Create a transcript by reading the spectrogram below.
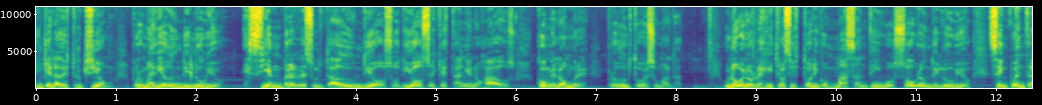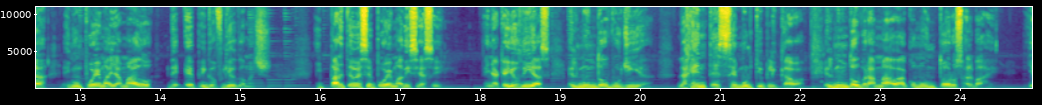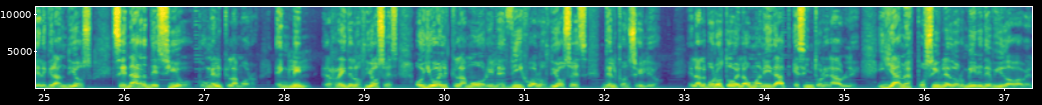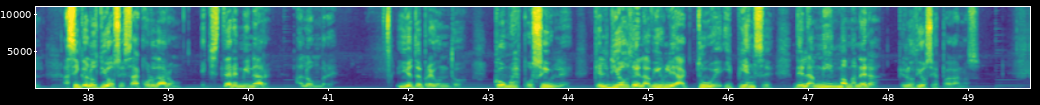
En que la destrucción por medio de un diluvio es siempre el resultado de un dios o dioses que están enojados con el hombre producto de su maldad. Uno de los registros históricos más antiguos sobre un diluvio se encuentra en un poema llamado The Epic of Gilgamesh. Y parte de ese poema dice así, en aquellos días el mundo bullía, la gente se multiplicaba, el mundo bramaba como un toro salvaje. Y el gran Dios se enardeció con el clamor. Enlil, el rey de los dioses, oyó el clamor y les dijo a los dioses del concilio, el alboroto de la humanidad es intolerable y ya no es posible dormir debido a Babel. Así que los dioses acordaron exterminar al hombre. Y yo te pregunto, ¿cómo es posible que el Dios de la Biblia actúe y piense de la misma manera que los dioses paganos?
